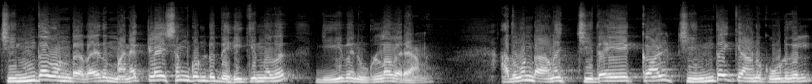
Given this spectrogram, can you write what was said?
ചിന്ത കൊണ്ട് അതായത് മനക്ലേശം കൊണ്ട് ദഹിക്കുന്നത് ജീവനുള്ളവരാണ്. അതുകൊണ്ടാണ് ചിതയേക്കാൾ ചിന്തയ്ക്കാണ് കൂടുതൽ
